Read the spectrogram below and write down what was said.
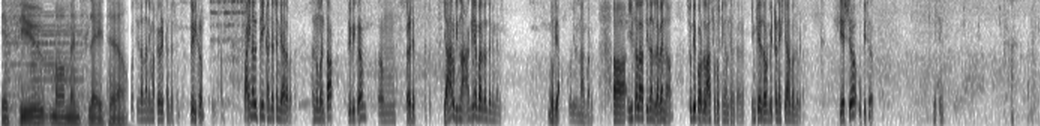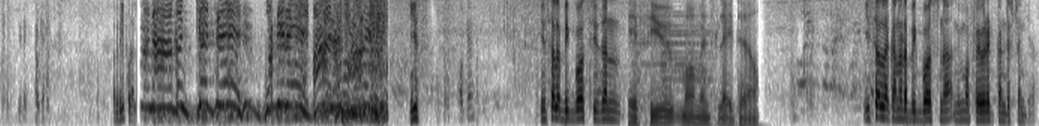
A few moments later. Season ನಿಮ್ಮ favourite contestant Trivikram final three contestant ಯಾರು ಹನುಮಂತ ತ್ರಿವಿಕ್ರಮ್ ರಜತ್ ಯಾರು ವಿನ್ ಆಗಲೇಬಾರ್ದು ಅಂತ ನಿಮಗೆ ಭವ್ಯ ವಿನ್ ಆಗಬಾರ್ದು. ಈ ಸಲ ಸೀಸನ್ ಲೆವೆನ್ ಸುದೀಪ್ ಅವರು ಲಾಸ್ಟ್ ಹೋಸ್ಟಿಂಗ್ ಅಂತ ಹೇಳ್ತಾರೆ. ಇನ್ ಕೇಸ್ ಅವ್ರು ಬಿಟ್ಟು ನೆಕ್ಸ್ಟ್ ಯಾರು ಬಂದಬೇಕು ಯಶೋ ಉಪಿ ಸರ್ ಮಿಸ್ಸಿಂಗ್ ಓಕೆ ಅದು ಕೊಡಲ್ಲ. ಓಕೆ ಈ ಸಲ Big Boss season a few moments later. ಈ ಸಲ ಕನ್ನಡ ಬಿಗ್ ಬಾಸ್ನ ನಿಮ್ಮ ಫೇವರೇಟ್ ಕಂಟೆಸ್ಟೆಂಟ್ ಯಾರು?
